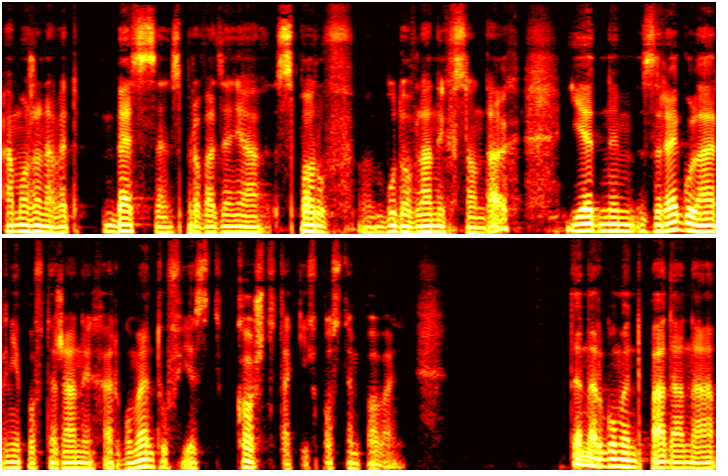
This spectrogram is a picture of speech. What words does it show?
a może nawet bezsens prowadzenia sporów budowlanych w sądach, jednym z regularnie powtarzanych argumentów jest koszt takich postępowań. Ten argument pada na,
